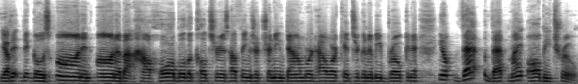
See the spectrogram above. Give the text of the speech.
Yep. that, that goes on and on about how horrible the culture is, how things are trending downward, how our kids are going to be broken. You know, that that might all be true.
